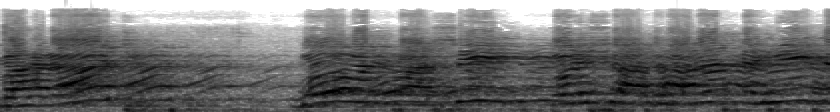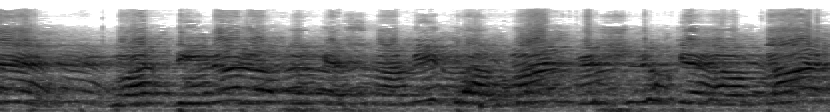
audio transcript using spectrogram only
महाराज, वो वनवासी कोई साधारण नहीं है। वह तीनों लोगों के स्वामी भगवान विष्णु के अवतार।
